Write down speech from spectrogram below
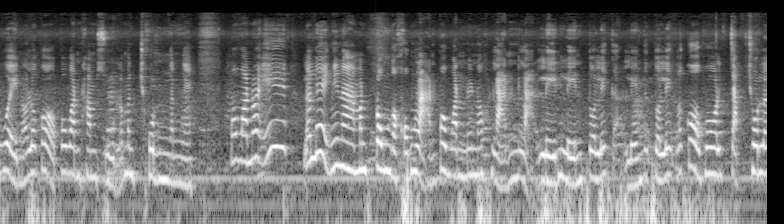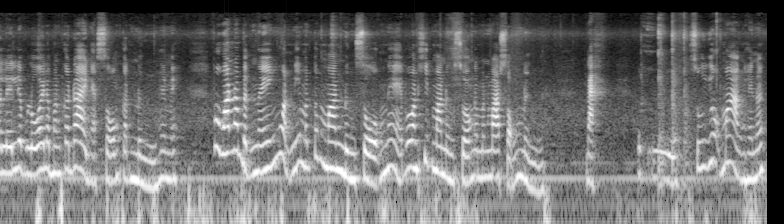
ด้วยเนาะแล้วก็พวันทำสูตรแล้วมันชนกันไงพวันว่าเอ๊ะแล้วเลขนี่นะมันตรงกับของหลานพวันด้วยเนาะหลานหลานเลนเลนตัวเล็กอะเลนแต่ตัวเล็กแล้วก็พอจับชนอะไรเลยเรียบร้อยแล้วมันก็ได้เนี่ยสองกับหนึ่งใช่ไหมเพราะว่าน่าแบบไหนงวดนี้มันต้องมาหนึ่งสองแน่เพราะวันคิดมาหนึ่งสองเนี่ยมันมาสองหนึ่ง นะโอ้โหซื้อเยอะมากเห็นไหมพ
